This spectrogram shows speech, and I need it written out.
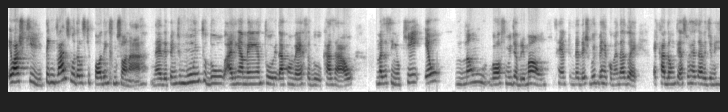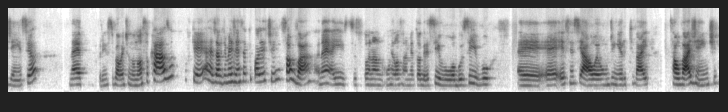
eu acho que tem vários modelos que podem funcionar, né? Depende muito do alinhamento e da conversa do casal. Mas, assim, o que eu não gosto muito de abrir mão, sempre deixo muito bem recomendado, é, é cada um ter a sua reserva de emergência, né? Principalmente no nosso caso, porque a reserva de emergência é que pode te salvar, né? Aí se, tornando um relacionamento agressivo ou abusivo, é, é essencial, é um dinheiro que vai salvar a gente.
